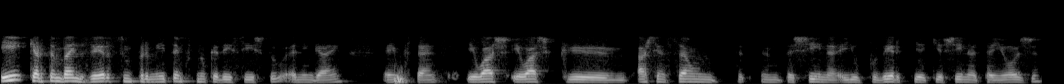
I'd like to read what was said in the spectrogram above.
E quero também dizer, se me permitem, porque nunca disse isto a ninguém, é importante, eu acho, eu acho que a ascensão da China e o poder que, que a China tem hoje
